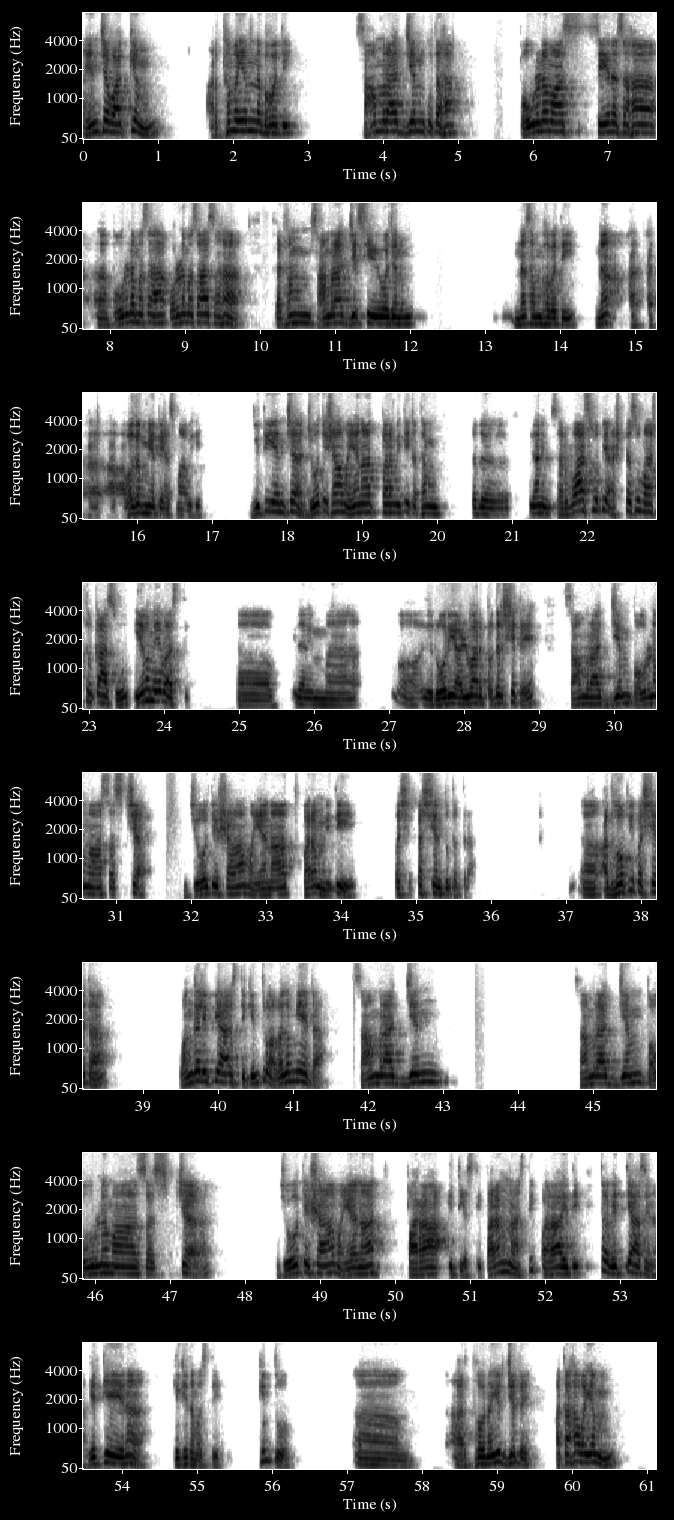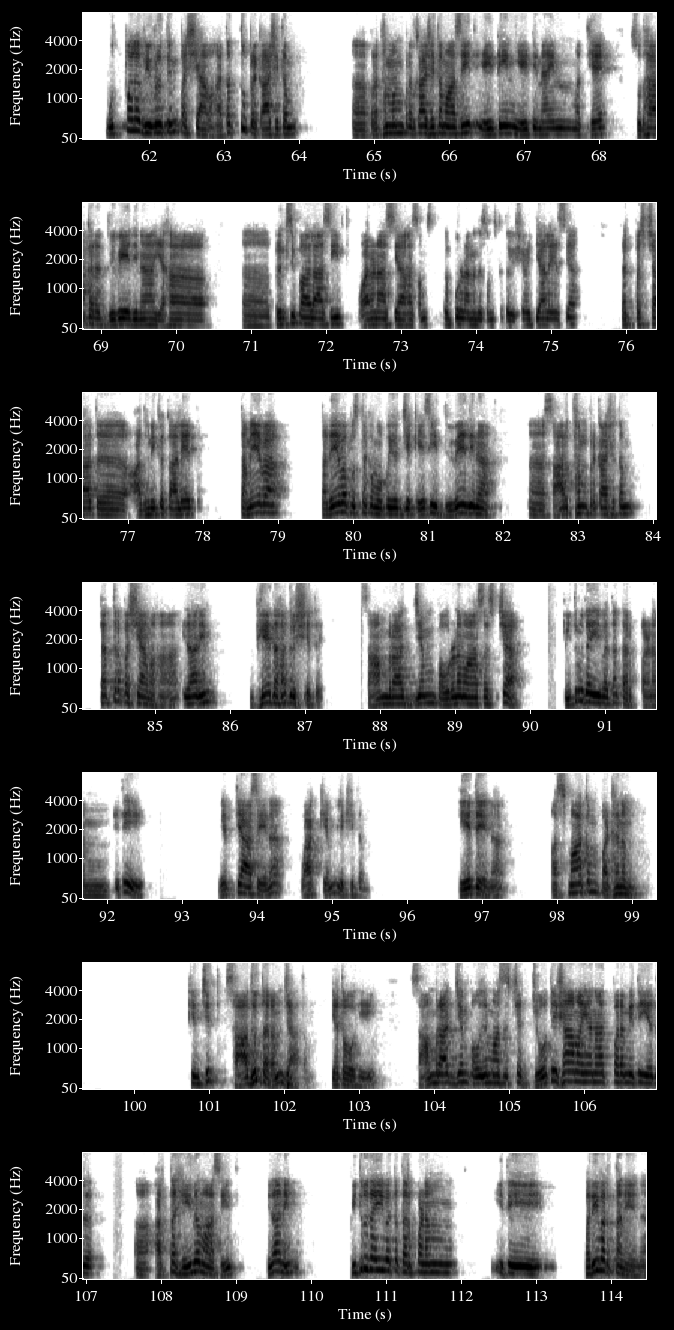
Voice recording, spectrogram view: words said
अयञ्च वाक्यम् अर्थमयं न साम्राज्यं कुतः? पौर्णमासेन सह पौर्णमसः, पौर्णमसा सह कथं साम्राज्यस्य योजनं न सम्भवति, न अवगम्यते अस्माभिः। द्वितीयञ्च ज्योतिषाम् अयनात् परम् इति कथं तद्, इदानीं सर्वास्वपि अष्टसु मातृकासु एवमेव अस्ति। इदानीं रोरि अळ्वार् प्रदर्श्यते। साम्राज्यं पौर्णमासश्च ज्योतिषामयनात् परम् इति पश्य तत्र। अधोपि पश्यत, वङ्गलिप्या अस्ति, किन्तु अवगम्येत साम्राज्यं साम्राज्यं पौर्णमासश्च ज्योतिषामयनात् परा इति अस्ति। परं नास्ति, परा इति तत्र व्यत्यासेन, व्यत्ययेन लिखितमस्ति। किन्तु अर्थो न युज्यते। अतः वयम् उत्पलविवृतिं पश्यामः। तत्तु प्रकाशितं प्रथमं प्रकाशितमासीत् एय्टीन् एय्टि नैन् मध्ये सुधाकरद्विवेदिना यः प्रिन्सिपाल् आसीत् वाराणास्याः संस्, सम्पूर्णानन्दसंस्कृतविश्वविद्यालयस्य। तत्पश्चात् आधुनिककाले तमेव, तदेव पुस्तकम् उपयुज्य केसी द्विवेदिन सार्थं प्रकाशितं तत्र पश्यामः। इदानीं भेदः दृश्यते। साम्राज्यं पौर्णमासश्च पितृदैवततर्पणम् इति व्यत्यासेन वाक्यं लिखितम् एतेन अस्माकं पठनं किञ्चित् साधुतरं जातं। यतोहि साम्राज्यं पौर्णमासश्च ज्योतिषामयनात् परम् इति यद् अर्थहीनमासीत्, इदानीं पितृदैवततर्पणम् इति परिवर्तनेन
